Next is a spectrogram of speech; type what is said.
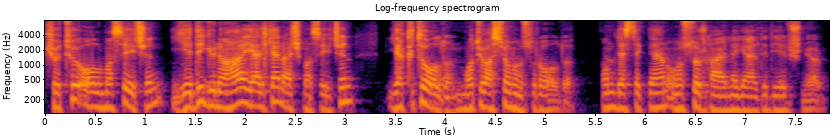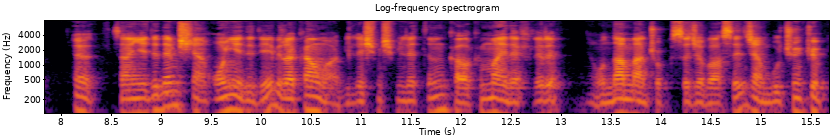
kötü olması için, yedi günaha yelken açması için yakıtı oldu, motivasyon unsuru oldu. Onu destekleyen unsur haline geldi diye düşünüyorum. Evet sen 7 demişken 17 diye bir rakam var. Birleşmiş Milletler'in kalkınma hedefleri. Ondan ben çok kısaca bahsedeceğim. Bu çünkü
